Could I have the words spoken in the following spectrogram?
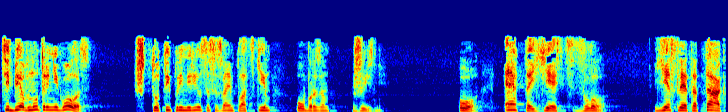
тебе внутренний голос, что ты примирился со своим плотским образом жизни? О, это есть зло. Если это так,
